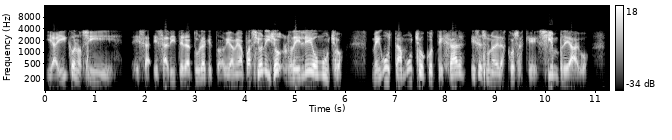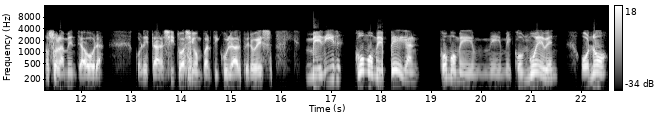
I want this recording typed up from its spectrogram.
y ahí conocí esa, esa literatura que todavía me apasiona y yo releo mucho. Me gusta mucho cotejar, esa es una de las cosas que siempre hago, no solamente ahora con esta situación particular, pero es medir cómo me pegan, cómo me, me, me conmueven o no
